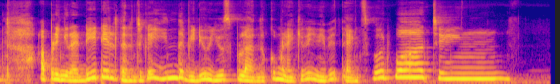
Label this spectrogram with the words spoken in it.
அப்படிங்கிற டீட்டெயில் தெரிஞ்சுக்க இந்த வீடியோ யூஸ்ஃபுல்லாக இருந்திருக்கும்னு நினைக்கிறேன். எனவே தேங்க்ஸ் ஃபார் வாட்சிங்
